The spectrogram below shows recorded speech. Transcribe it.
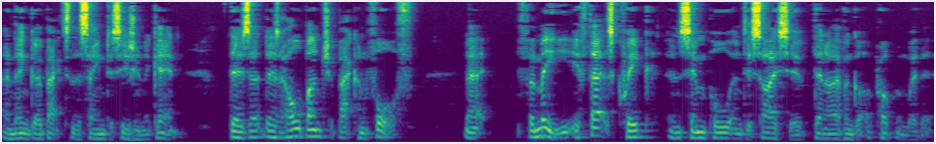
and then go back to the same decision again? There's a, there's a whole bunch of back and forth. Now, for me, if that's quick and simple and decisive, then I haven't got a problem with it.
